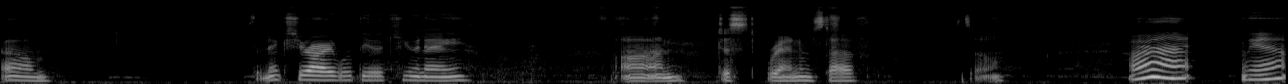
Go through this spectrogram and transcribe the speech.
Um, so next year I will do a Q&A on just random stuff. So, alright, yeah.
